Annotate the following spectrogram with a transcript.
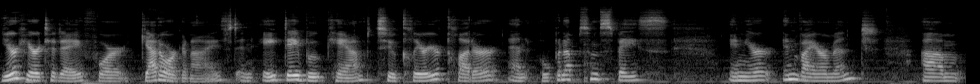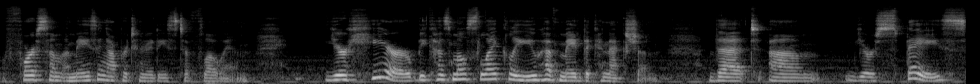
you're here today for Get Organized, an eight day boot camp to clear your clutter and open up some space in your environment um, for some amazing opportunities to flow in. You're here because most likely you have made the connection that um, your space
